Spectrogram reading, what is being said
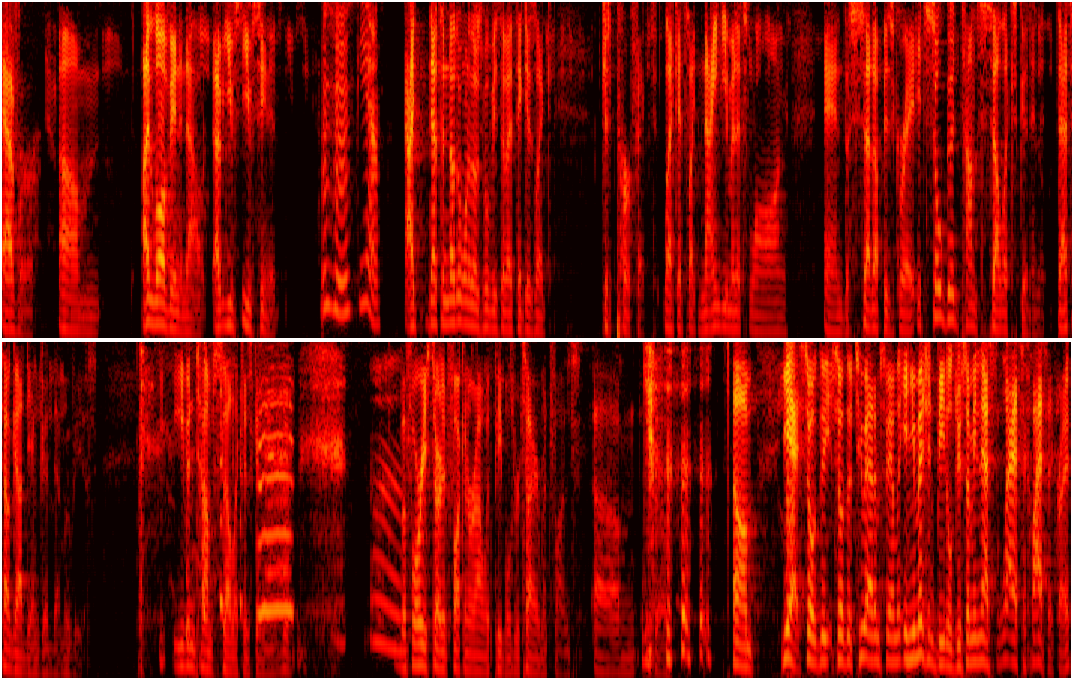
ever. Um, I love In and Out. Uh, you've you've seen it. Mm-hmm. Yeah. I that's another one of those movies that I think is like just perfect. Like it's like 90 minutes long and the setup is great. It's so good Tom Selleck's good in it. That's how goddamn good that movie is. Even Tom Selleck is good in it. Before he started fucking around with people's retirement funds. Um, so. um, yeah, so the so the two Addams family and you mentioned Beetlejuice. I mean that's that's a classic, right?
